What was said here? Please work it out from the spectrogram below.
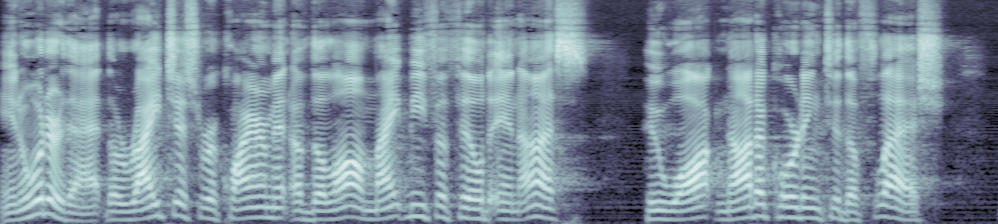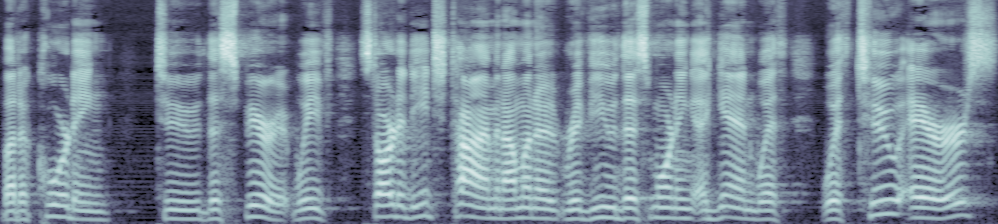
in order that the righteous requirement of the law might be fulfilled in us who walk not according to the flesh, but according to the Spirit. We've started each time, and I'm going to review this morning again with, with two errors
